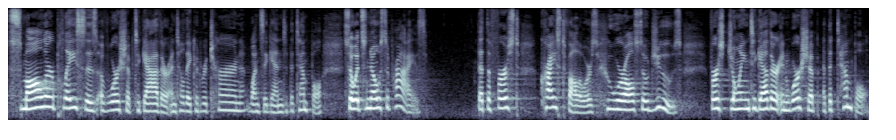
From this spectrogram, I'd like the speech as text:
smaller places of worship to gather until they could return once again to the temple. So it's no surprise that the first Christ followers, who were also Jews, first joined together in worship at the temple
